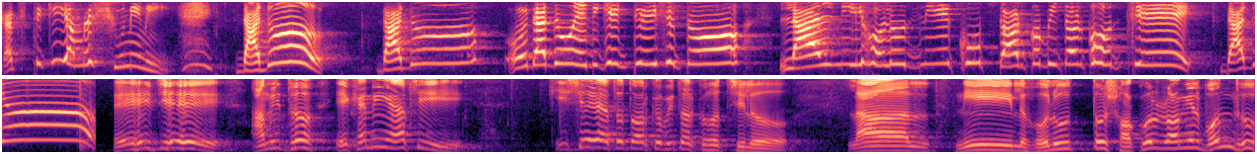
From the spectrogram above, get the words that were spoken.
কাছ থেকেই আমরা শুনে নিই। দাদু দাদু ও দাদু এদিকে একটু এসো তো। লাল নীল হলুদ নিয়ে খুব তর্ক বিতর্ক হচ্ছে। দাদু! এই যে আমি তো এখানেই আছি। কিসের এত তর্ক বিতর্ক হচ্ছিল? লাল নীল হলুদ তো সকল রঙের বন্ধু।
